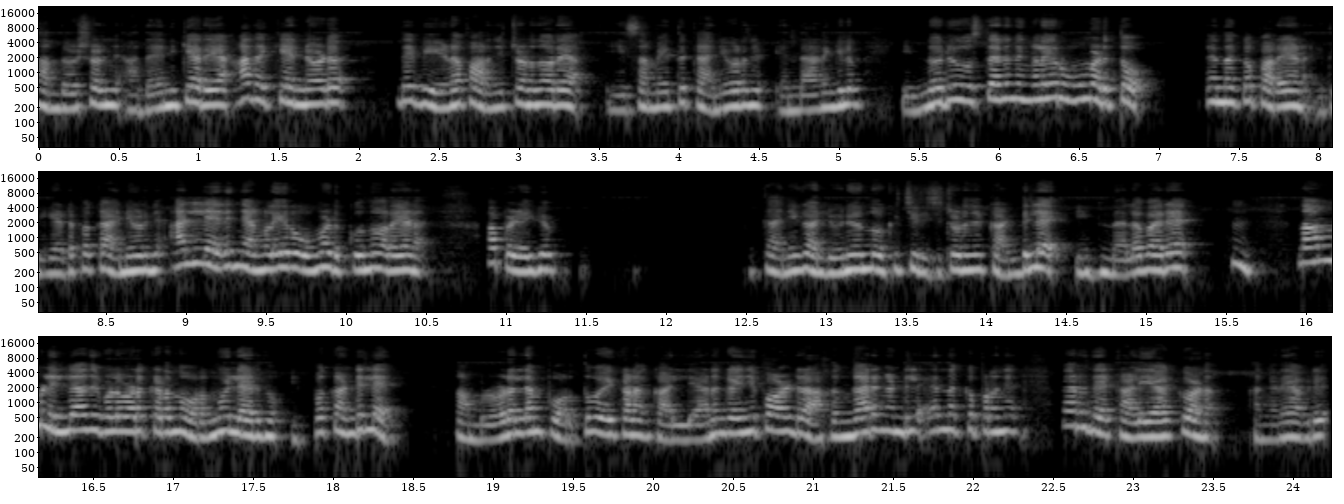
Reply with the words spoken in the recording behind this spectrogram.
സന്തോഷം പറഞ്ഞു അതെനിക്കറിയാം. അതൊക്കെ എന്നോട് ഇതേ വീണ പറഞ്ഞിട്ടുണ്ടെന്ന് പറയാം. ഈ സമയത്ത് കനി പറഞ്ഞു എന്താണെങ്കിലും ഇന്നൊരു ദിവസത്തേന് നിങ്ങൾ ഈ റൂം എടുത്തോ? എന്നൊക്കെ പറയണം. ഇത് കേട്ടപ്പോ കനി പറഞ്ഞു അല്ലേലും ഞങ്ങൾ ഈ റൂം എടുക്കുമെന്ന് പറയണം. അപ്പോഴേക്കും കനി കല്ലൂനെ നോക്കി ചിരിച്ചിട്ട് പറഞ്ഞു കണ്ടില്ലേ? ഇന്നലെ വരെ നമ്മളില്ലാതെ ഇവളിവിടെ കിടന്ന് ഉറങ്ങൂല്ലായിരുന്നു ഇപ്പൊ കണ്ടില്ലേ? നമ്മളോടെല്ലാം പുറത്തു പോയി കാണാം. കല്യാണം കഴിഞ്ഞപ്പോൾ അവളുടെ അഹങ്കാരം കണ്ടില്ല? എന്നൊക്കെ പറഞ്ഞ് വെറുതെ കളിയാക്കുവാണ്. അങ്ങനെ അവർ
